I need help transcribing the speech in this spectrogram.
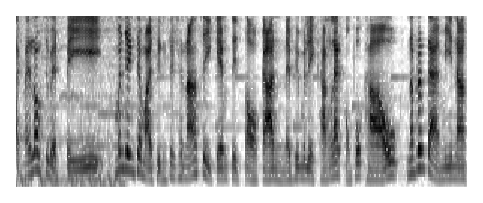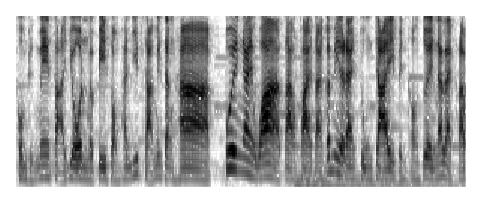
กในรอบ 11 ปี มันยังจะหมายถึงชัยชนะ 4 เกมติดต่อกันในพรีเมียร์ลีกครั้งแรกของพวกเขา นับตั้งแต่มีนาคมถึงเมษายนเมื่อปี 2023อีกต่างหากพูดง่ายๆว่าต่างฝ่ายต่างก็มีแรงจูงใจเป็นของตัวเองนั่นแหละครับ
